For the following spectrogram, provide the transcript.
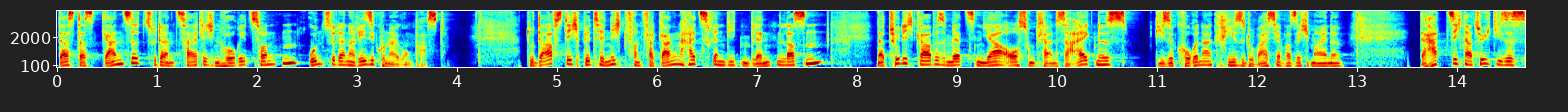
dass das Ganze zu deinen zeitlichen Horizonten und zu deiner Risikoneigung passt. Du darfst dich bitte nicht von Vergangenheitsrenditen blenden lassen. Natürlich gab es im letzten Jahr auch so ein kleines Ereignis, diese Corona-Krise, du weißt ja, was ich meine. Da hat sich natürlich dieses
